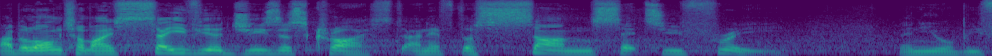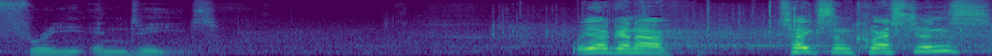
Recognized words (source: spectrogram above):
I belong to my Savior, Jesus Christ. And if the Son sets you free, then you will be free indeed. We are going to take some questions.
